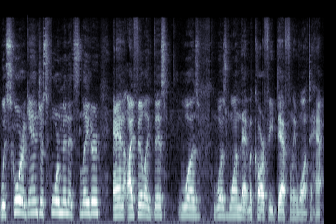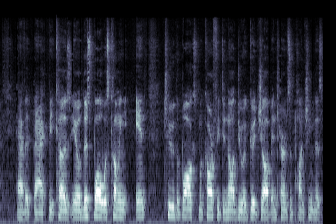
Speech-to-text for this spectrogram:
would score again just four minutes later, and I feel like this was was one that McCarthy definitely want to have have it back because you know this ball was coming in to the box. McCarthy did not do a good job in terms of punching this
